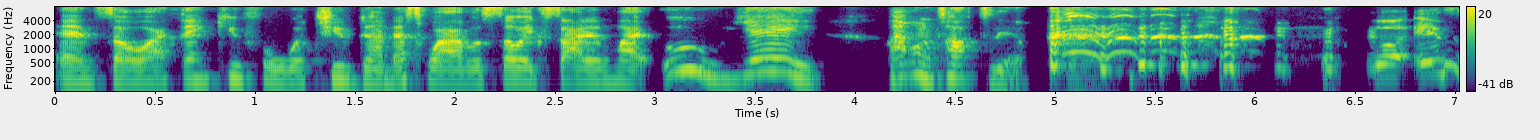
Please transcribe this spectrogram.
And so I thank you for what you've done. That's why I was so excited. I'm like, ooh, yay, I want to talk to them. well, it's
